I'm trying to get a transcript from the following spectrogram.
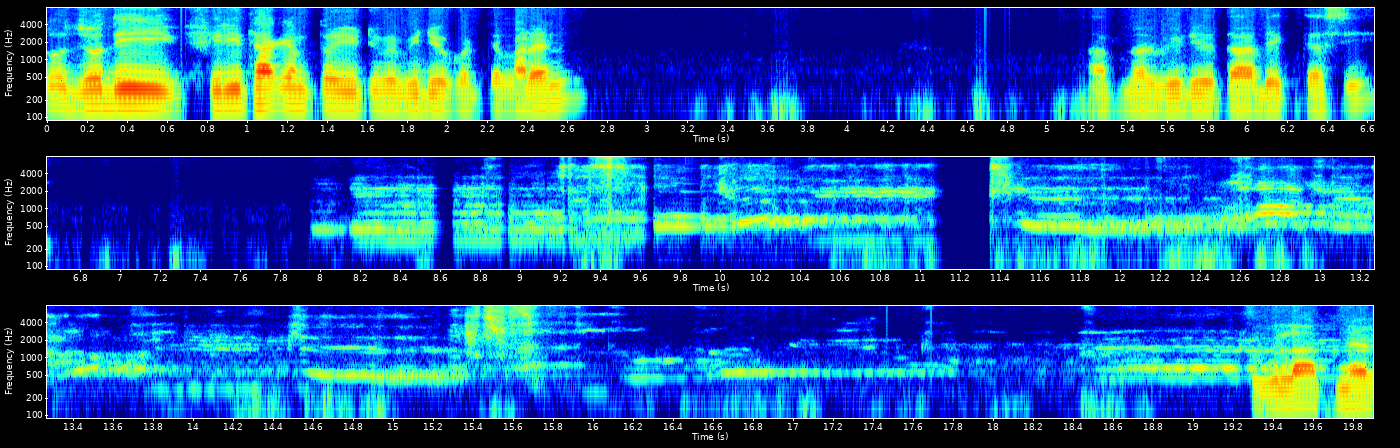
তো যদি ফ্রি থাকেন, তো ইউটিউবে ভিডিও করতে পারেন। আপনার ভিডিওটা দেখতেছি। এগুলো আপনার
